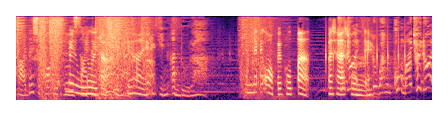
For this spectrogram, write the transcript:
หาได้เฉพาะในทะเลไม่รู้ทรายเลยจ้ะอันกว้างพี่ไฮ หินอันดูรา ไม่ได้ออกไปพบปะประชาชนเลยระวังพุ่มไม้ช่วยด้วย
